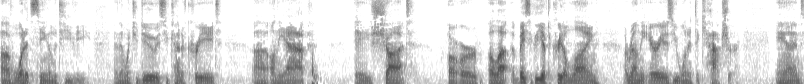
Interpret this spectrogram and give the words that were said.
of what it's seeing on the TV. And then what you do is you kind of create uh, on the app a shot or, or a lot, basically you have to create a line around the areas you want it to capture. And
